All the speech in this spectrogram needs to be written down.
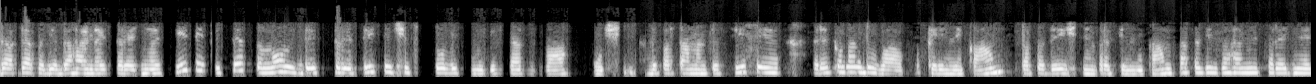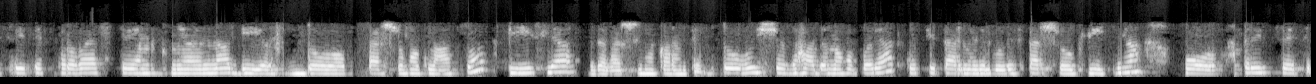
за- закладів загальної середньої освіти, і це становить десь 3182 учні. Департамент освіти рекомендував керівникам та педагогічним працівникам закладів загальної середньої освіти провести е, набір до першого класу після завершення карантину. До вище згаданого порядку ці терміни були з 1 квітня по 31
